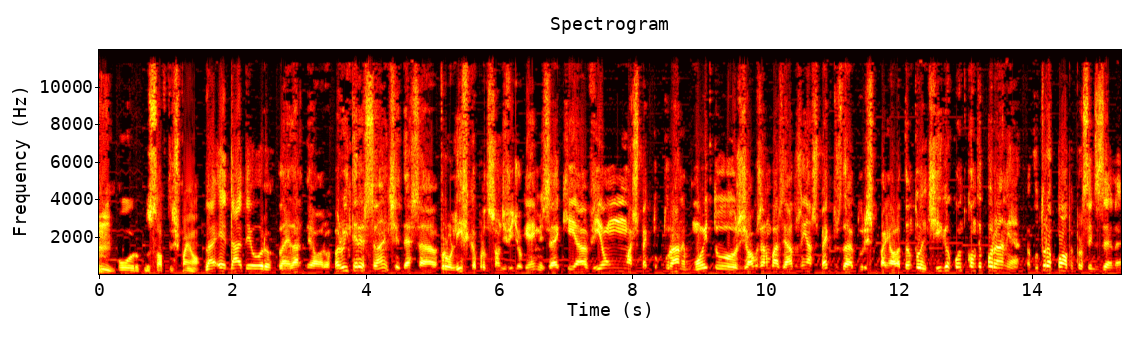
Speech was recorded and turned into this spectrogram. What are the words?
ouro do software espanhol. É Edad de Ouro. Lá em Idade de Ouro. Mas o interessante dessa prolífica produção de videogames é que havia um aspecto cultural, né? Muitos jogos eram baseados em aspectos da cultura espanhola, tanto antiga quanto contemporânea. A cultura pop, por assim dizer, né?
